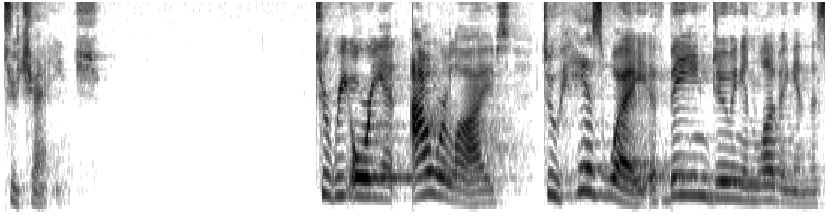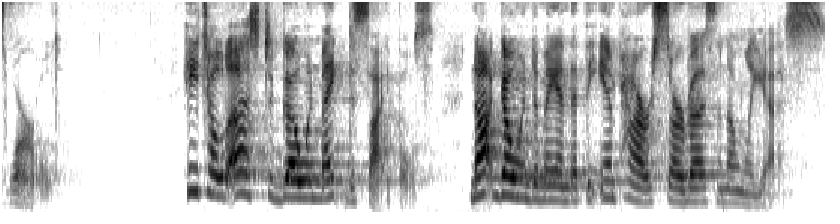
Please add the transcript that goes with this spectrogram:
to change to reorient our lives to His way of being, doing, and loving in this world. He told us to go and make disciples, not go and demand that the empire serve us and only us.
